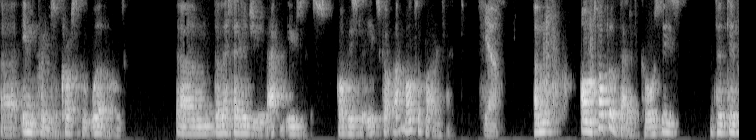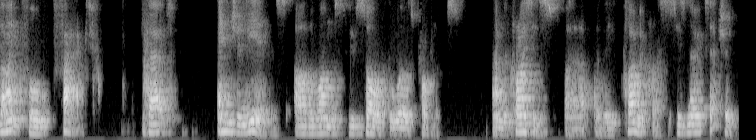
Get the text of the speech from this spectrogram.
uh, imprint across the world, um, the less energy that uses, obviously it's got that multiplier effect. Yeah. And on top of that, of course, is the delightful fact that engineers are the ones who solve the world's problems. And the crisis, uh, the climate crisis, is no exception.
